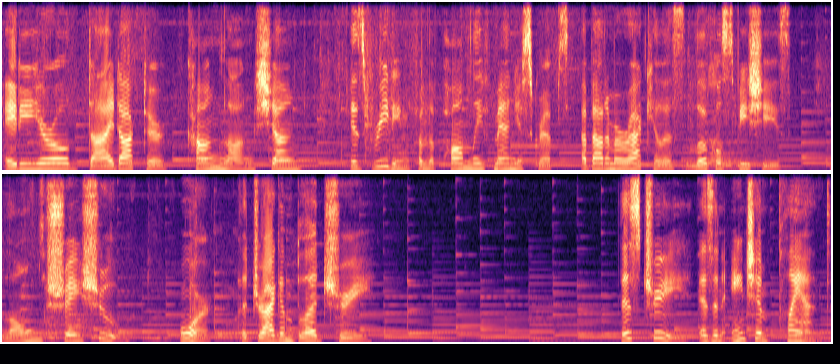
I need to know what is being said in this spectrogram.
80 year old Dai doctor Kang Lang Xiang is reading from the palm leaf manuscripts about a miraculous local species, Long Xue Shu, or the dragon blood tree. This tree is an ancient plant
